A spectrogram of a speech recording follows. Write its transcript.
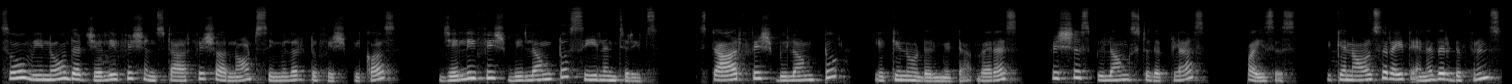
So we know that jellyfish and starfish are not similar to fish because jellyfish belong to coelenterates. Starfish belong to Echinodermata whereas fishes belongs to the class Pisces. You can also write another difference.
